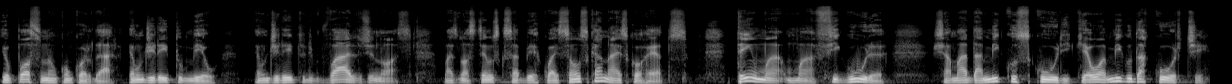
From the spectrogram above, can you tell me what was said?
Eu posso não concordar, é um direito meu, é um direito de vários de nós, mas nós temos que saber quais são os canais corretos. Tem uma, uma figura chamada amicus curi, que é o amigo da corte.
